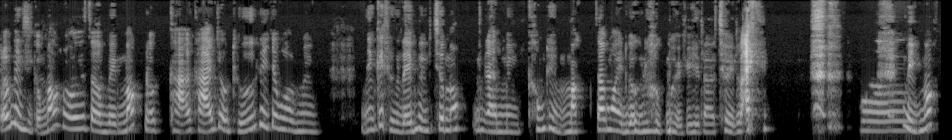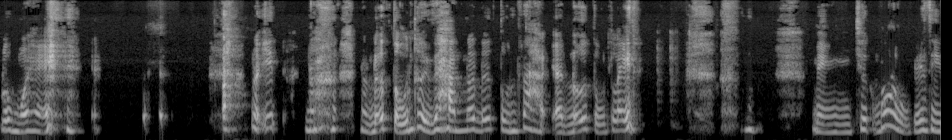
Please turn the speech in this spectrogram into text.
Đó mình chỉ có móc thôi giờ mình móc được khá khá nhiều thứ. Thế nhưng mà mình những cái thứ đấy mình chưa móc là mình không thể mặc ra ngoài đường được bởi vì là trời lạnh wow. mình móc đồ mùa hè. Nó ít nó, nó đỡ tốn thời gian nó đỡ tốn vải à, đỡ tốn len. Mình chưa có móc được một cái gì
